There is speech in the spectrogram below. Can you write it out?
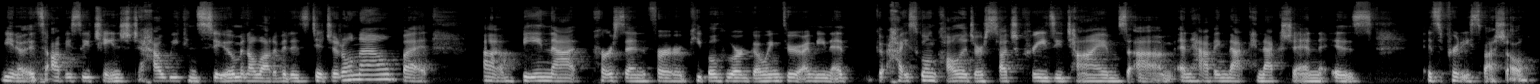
you know, it's obviously changed how we consume, and a lot of it is digital now, but uh, being that person for people who are going through, I mean, high school and college are such crazy times, um, and having that connection is it's pretty special.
